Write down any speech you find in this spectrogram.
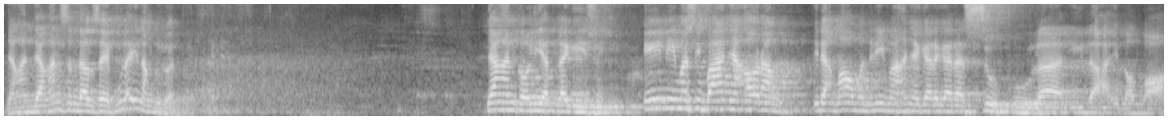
jangan-jangan sendal saya pula hilang duluan Jangan kau lihat lagi suku. Ini masih banyak orang tidak mau menerima hanya gara-gara suku la ilaha illallah.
